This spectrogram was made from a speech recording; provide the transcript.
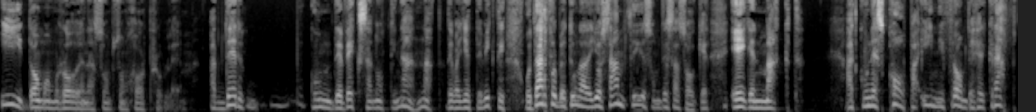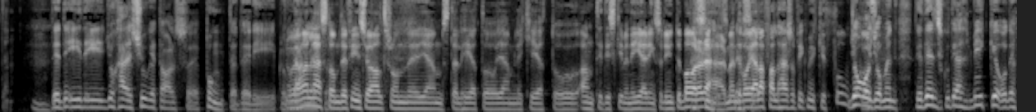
i de områdena som, som har problem, att där kunde växa något annat. Det var jätteviktigt. Och därför betonade jag samtidigt som dessa saker egen makt. Att kunna skapa inifrån den här kraften. Mm. Det, det, det, jag hade 20-tals eh, punkter där i programmet. Och jag har läst om det finns ju allt från eh, jämställdhet och jämlikhet och antidiskriminering. Så det är inte bara precis, det här, men precis. det var i alla fall det här som fick mycket fokus. Ja, ja men det, det diskuteras mycket och det,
